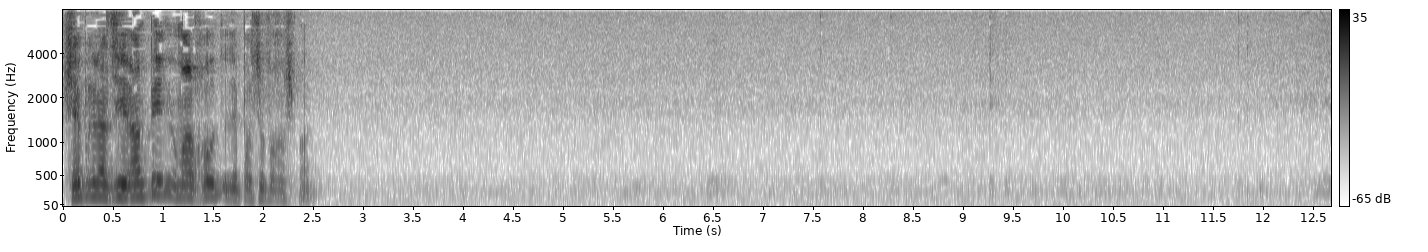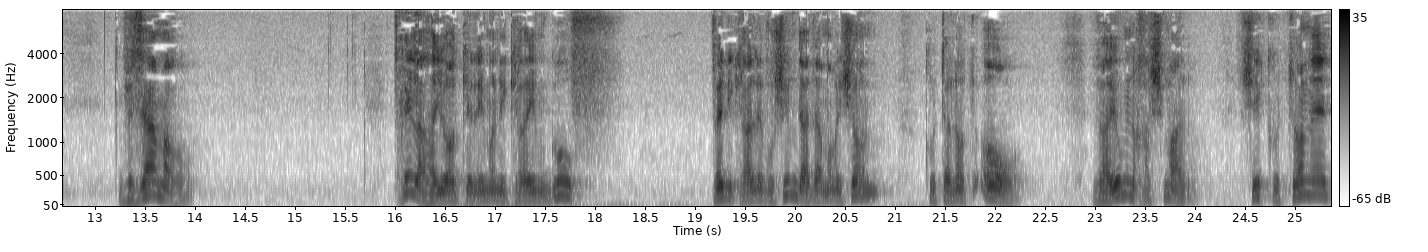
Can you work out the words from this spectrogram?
שם מבחינת זעירנפין ומלכות דפרצוף החשמל. וזה המרור. תחילה היו הכלים הנקראים גוף, ונקרא לבושים דאדם הראשון, כותנות אור, והיו מן החשמל, שהיא כותונת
